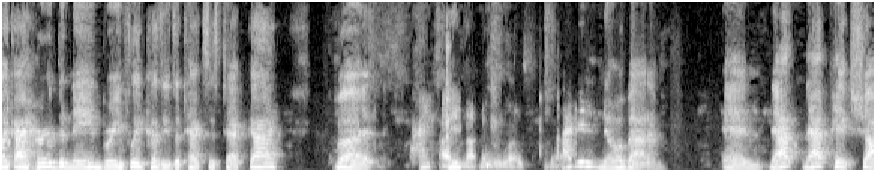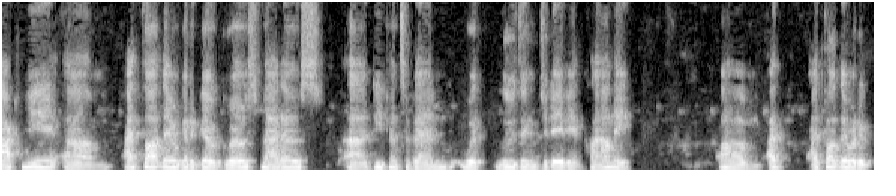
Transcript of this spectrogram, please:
Like I heard the name briefly because he's a Texas Tech guy, but I, I did, not know who he was. Yeah. I didn't know about him. And that that pick shocked me. Um, I thought they were going to go Gross Matos, uh, defensive end, with losing Jadeveon Clowney. Um, I I thought they would have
